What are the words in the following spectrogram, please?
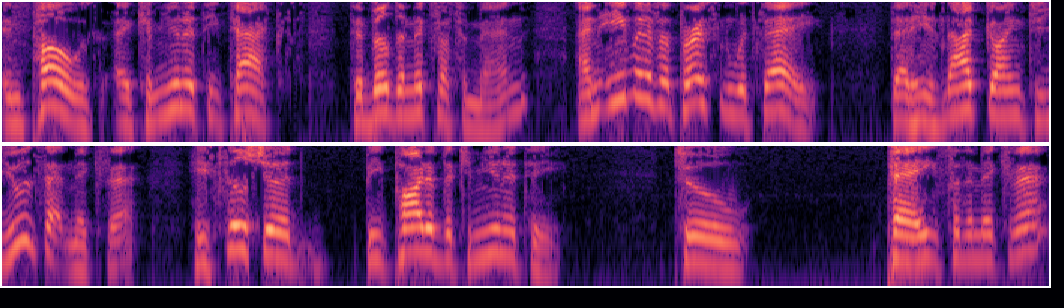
impose a community tax to build a mikveh for men, and even if a person would say that he's not going to use that mikveh, he still should be part of the community to pay for the mikveh,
